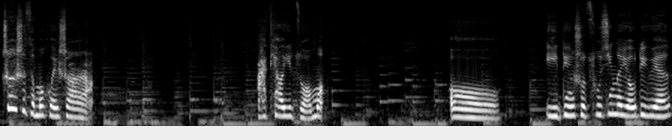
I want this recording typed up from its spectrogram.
这是怎么回事儿啊？阿跳一琢磨，哦，一定是粗心的邮递员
